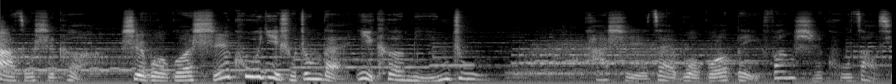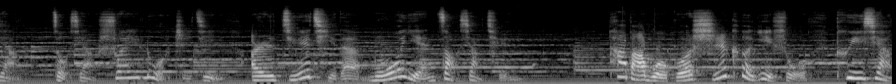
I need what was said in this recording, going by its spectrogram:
大足石刻是我国石窟艺术中的一颗明珠，它是在我国北方石窟造像走向衰落之际而崛起的摩岩造像群，它把我国石刻艺术推向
